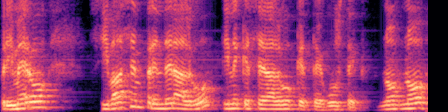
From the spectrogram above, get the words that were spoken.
primero, si vas a emprender algo, tiene que ser algo que te guste, no, no,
